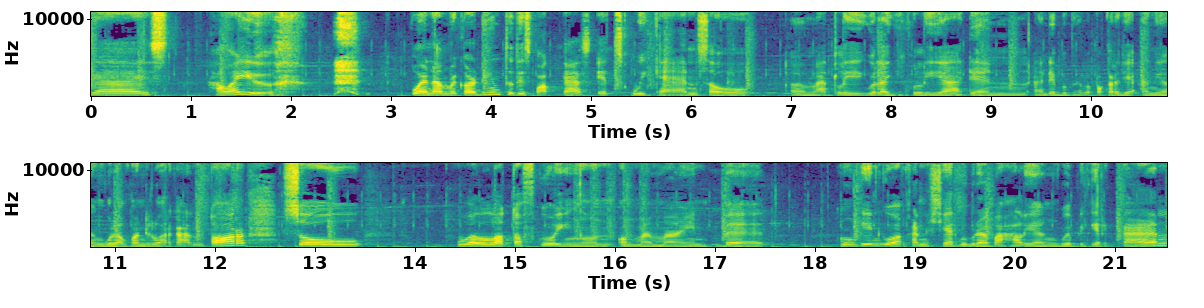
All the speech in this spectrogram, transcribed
guys, how are you? When I'm recording to this podcast, it's weekend, so um, lately gue lagi kuliah dan ada beberapa pekerjaan yang gue lakukan di luar kantor. So, well, lot of going on on my mind, but mungkin gue akan share beberapa hal yang gue pikirkan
